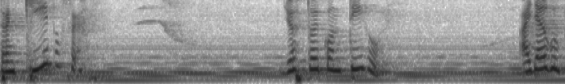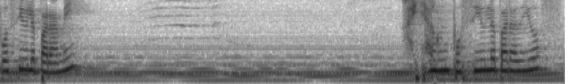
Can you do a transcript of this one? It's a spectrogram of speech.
Tranquilo, sea. Yo estoy contigo. ¿Hay algo imposible para mí? ¿Hay algo imposible para Dios?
